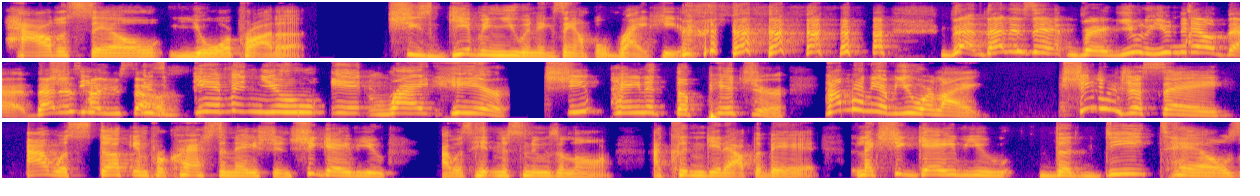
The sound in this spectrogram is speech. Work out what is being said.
how to sell your product, she's giving you an example right here. that that is it, Brig. You you nailed that. That is she how you sell. Is giving you it right here. She painted the picture. How many of you are like, she didn't just say, I was stuck in procrastination. She gave you, I was hitting the snooze alarm. I couldn't get out the bed. Like she gave you the details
